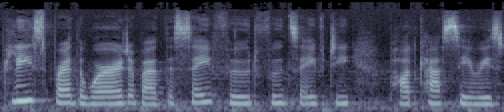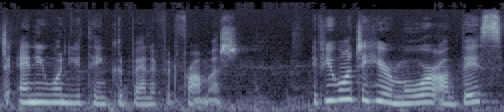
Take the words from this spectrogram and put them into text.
Please spread the word about the Safe Food Food Safety podcast series to anyone you think could benefit from it. If you want to hear more on this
